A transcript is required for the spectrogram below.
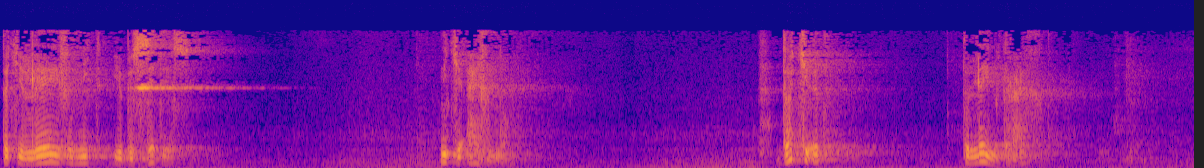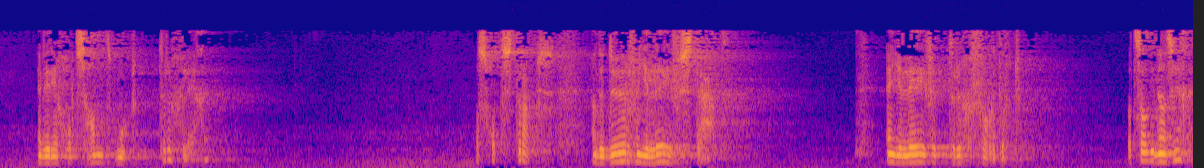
dat je leven niet je bezit is? Niet je eigendom. Dat je het te leen krijgt en weer in Gods hand moet terugleggen. Als God straks aan de deur van je leven staat en je leven terugvordert wat zal hij dan zeggen?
